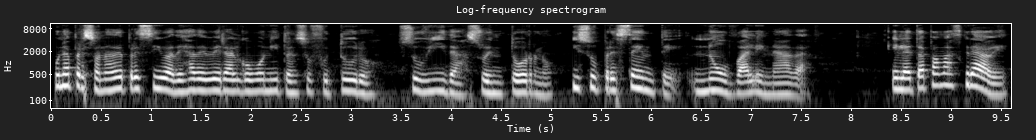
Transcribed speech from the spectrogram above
Una persona depresiva deja de ver algo bonito en su futuro, su vida, su entorno y su presente no vale nada. En la etapa más grave,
